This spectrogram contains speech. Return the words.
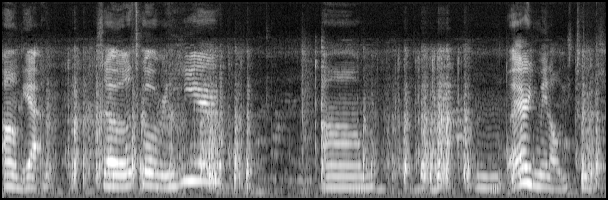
um, yeah. So let's go over here. Um. I already made all these tools.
